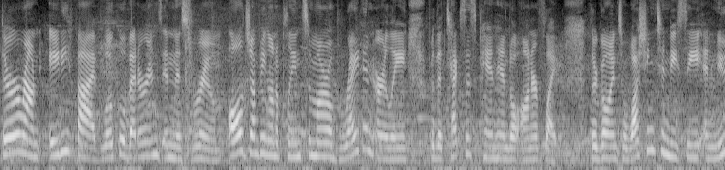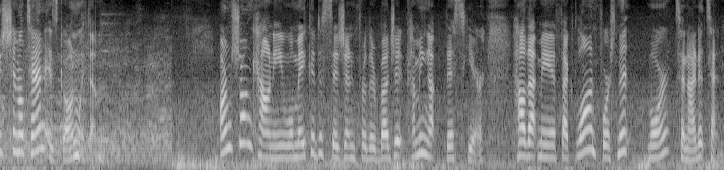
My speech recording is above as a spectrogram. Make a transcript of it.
There are around 85 local veterans in this room, all jumping on a plane tomorrow bright and early for the Texas Panhandle Honor Flight. They're going to Washington, D.C., and News Channel 10 is going with them. Armstrong County will make a decision for their budget coming up this year. How that may affect law enforcement, more tonight at 10.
